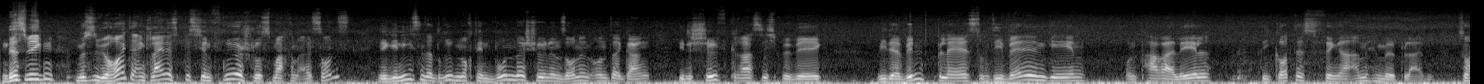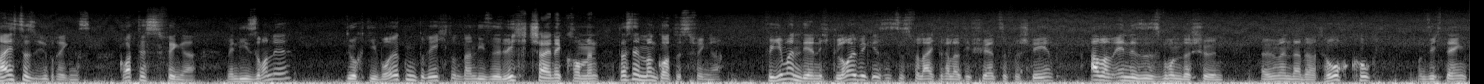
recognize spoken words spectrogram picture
Und deswegen müssen wir heute ein kleines bisschen früher Schluss machen als sonst. Wir genießen da drüben noch den wunderschönen Sonnenuntergang, wie das Schilfgras sich bewegt, wie der Wind bläst und die Wellen gehen und parallel die Gottesfinger am Himmel bleiben. So heißt das übrigens, Gottesfinger. Wenn die Sonne durch die Wolken bricht und dann diese Lichtscheine kommen, das nennt man Gottesfinger. Für jemanden, der nicht gläubig ist, ist es vielleicht relativ schwer zu verstehen, aber am Ende ist es wunderschön. Weil wenn man dann dort hochguckt und sich denkt,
